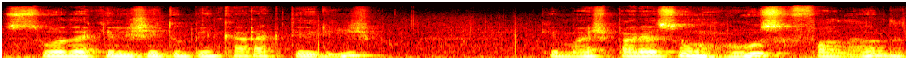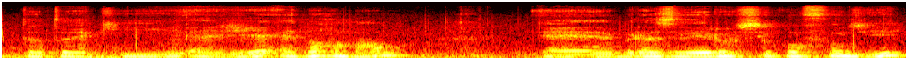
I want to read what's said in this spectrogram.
soa daquele jeito bem característico, que mais parece um russo falando, tanto é que é, é normal é, brasileiro se confundir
